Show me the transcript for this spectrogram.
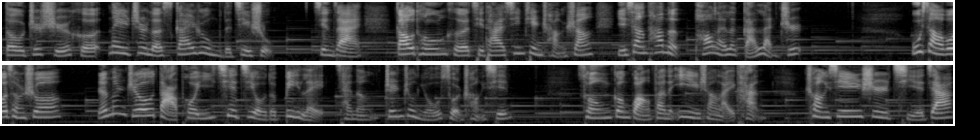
都支持和内置了 Skyroom 的技术。现在，高通和其他芯片厂商也向他们抛来了橄榄枝。吴晓波曾说。人们只有打破一切既有的壁垒，才能真正有所创新。从更广泛的意义上来看，创新是企业家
